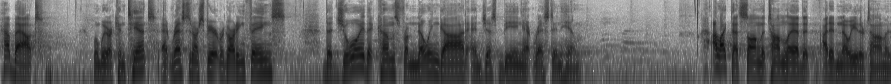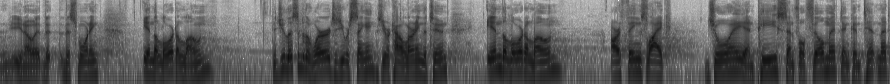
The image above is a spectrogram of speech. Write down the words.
How about when we are content, at rest in our spirit regarding things, the joy that comes from knowing God and just being at rest in Him? I like that song that Tom led that I didn't know either, Tom, you know, this morning. In the Lord alone. Did you listen to the words as you were singing, as you were kind of learning the tune? In the Lord alone are things like joy and peace and fulfillment and contentment.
